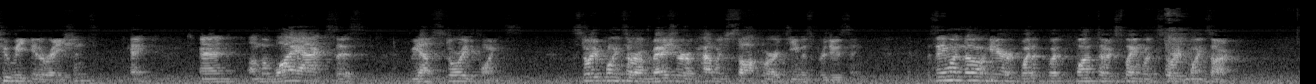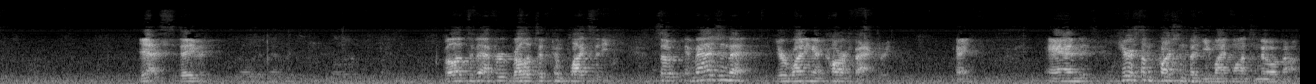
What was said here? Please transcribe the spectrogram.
two-week iterations. Okay? And on the y-axis, we have story points. Story points are a measure of how much software a team is producing. Does anyone know here what, what want to explain what story points are? Yes, David. Relative effort, relative complexity. So imagine that you're running a car factory, okay? And here are some questions that you might want to know about.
